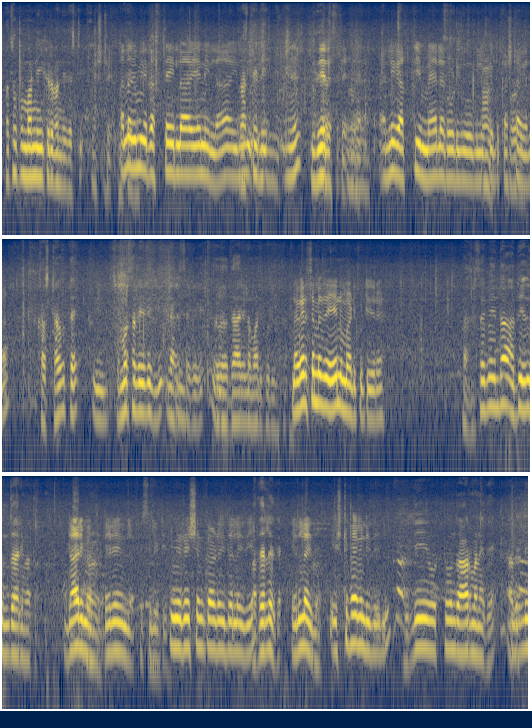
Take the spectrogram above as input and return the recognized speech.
ಅದು ಸ್ವಲ್ಪ ಮಣ್ಣು ಈ ಕಡೆ ಬಂದಿದೆ ಅಷ್ಟೇ. ಅಷ್ಟೇ. ಅಲ್ಲ ನಿಮಗೆ ರಸ್ತೆ ಇಲ್ಲ ಏನಿಲ್ಲ ಇಲ್ಲಿ ರಸ್ತೆಲಿ ಹ್ಮ್? ಇದೇ ರಸ್ತೆ. ಅಲ್ಲಿಗೆ ಹತ್ತಿ ಮೇಲೆ ರೋಡಿಗೆ ಹೋಗ್ಲಿಕ್ಕೆ ಕಷ್ಟ ಆಗಲ್ಲ? ಕಷ್ಟ ಆಗುತ್ತೆ ಸುಮಾರು ಸಲ ಹೇಳಿದ್ವಿ ನಗರಸಭೆಗೆ ದಾರಿನ ದಾರಿ ಎಲ್ಲ ಮಾಡಿಕೊಡಿ ಅಂತ. ನಗರಸಭೆಯಿಂದ ಏನು ಮಾಡಿಕೊಟ್ಟಿದ್ರೆ ನಗರಸಭೆಯಿಂದ ಅದೇ ಒಂದು ದಾರಿ ಮಾತ್ರ. ದಾರಿ ಮಾತ್ರ ಬೇರೆ ಏನಿಲ್ಲ ಫೆಸಿಲಿಟಿ ನೀವು ರೇಷನ್ ಕಾರ್ಡ್ ಇದೆಲ್ಲ ಇದೆ ಅದೆಲ್ಲ ಇದೆ. ಎಲ್ಲ ಇದೆ. ಎಷ್ಟು ಫ್ಯಾಮಿಲಿ ಇದೆ ಇಲ್ಲಿ? ಇಲ್ಲಿ ಒಟ್ಟು ಒಂದು ಆರು ಮನೆ ಇದೆ. ಅದರಲ್ಲಿ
